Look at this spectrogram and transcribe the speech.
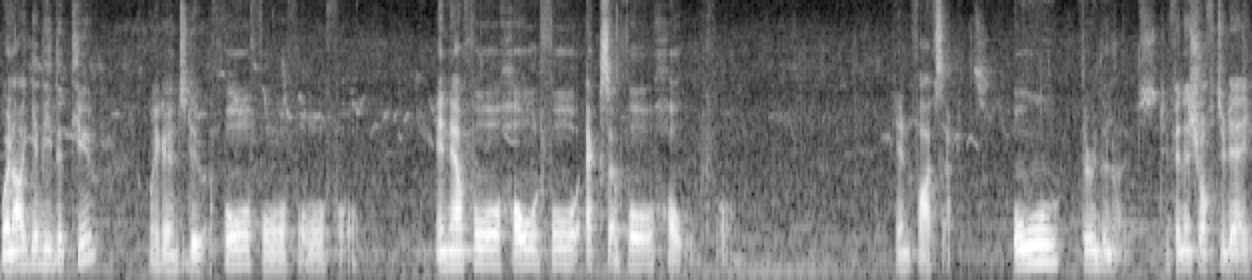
When I give you the cue, we're going to do a four, four, four, four. Inhale four, hold four, exhale four, hold four. In five seconds. All through the nose to finish off today,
